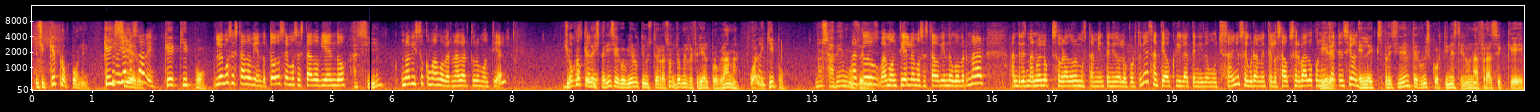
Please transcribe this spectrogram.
Es decir, ¿qué proponen? ¿Qué Pero ya hicieron? lo sabe. ¿Qué equipo? Lo hemos estado viendo, todos hemos estado viendo. ¿Ah, sí? ¿No ha visto cómo ha gobernado Arturo Montiel? Yo creo Hemos que la experiencia de gobierno tiene usted razón. Yo me refería al programa o al equipo. No sabemos. A Montiel lo hemos estado viendo gobernar, Andrés Manuel López Obrador hemos también tenido la oportunidad, Santiago Krill ha tenido muchos años, seguramente los ha observado con Mire, mucha atención. El expresidente Ruiz Cortines tiene una frase que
